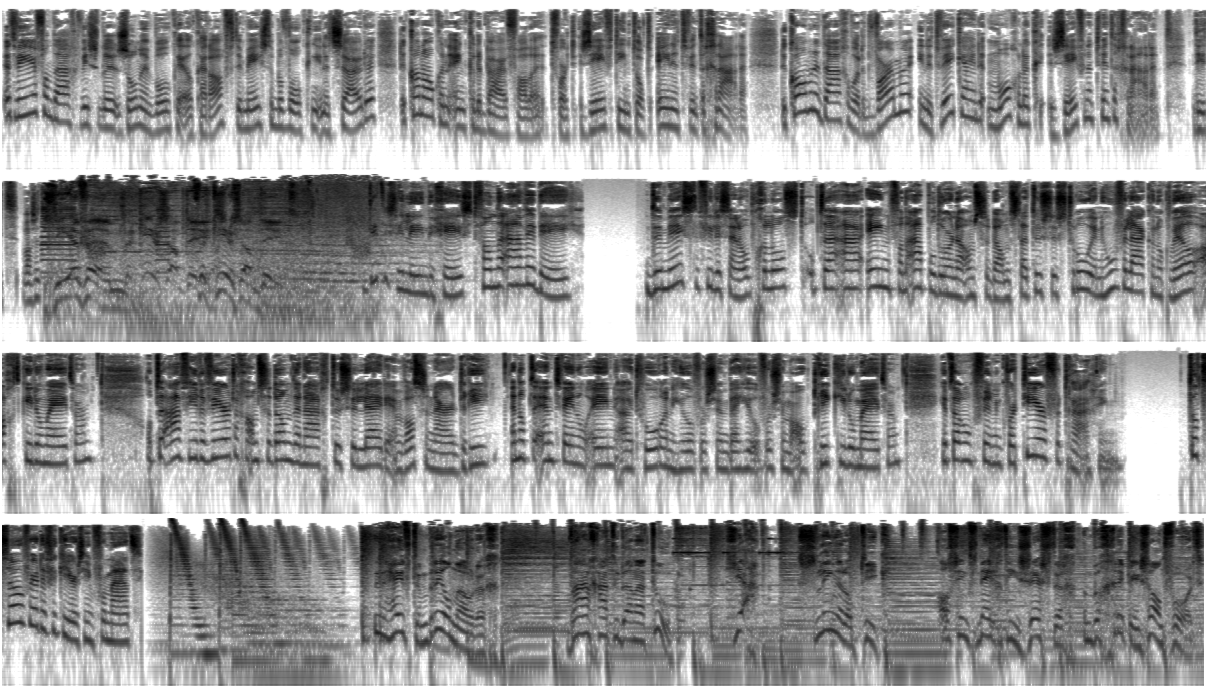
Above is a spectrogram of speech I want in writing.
Het weer vandaag wisselen zon en wolken elkaar af. De meeste bewolking in het zuiden. Er kan ook een enkele bui vallen. Het wordt 17 tot 21 graden. De komende dagen wordt het warmer. In het weekende mogelijk 27 graden. Dit was het ZFM. Verkeersupdate. Verkeersupdate. Dit is Helene de Geest van de AWB. De meeste files zijn opgelost. Op de A1 van Apeldoorn naar Amsterdam staat tussen Stroe en Hoevelaken nog wel 8 kilometer. Op de A44 Amsterdam-Den Haag tussen Leiden en Wassenaar 3. En op de N201 uit Horen-Hilversum bij Hilversum ook 3 kilometer. Je hebt daar ongeveer een kwartier vertraging. Tot zover de verkeersinformatie. U heeft een bril nodig. Waar gaat u dan naartoe? Ja, slingeroptiek. Al sinds 1960 een begrip in Zandvoort.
